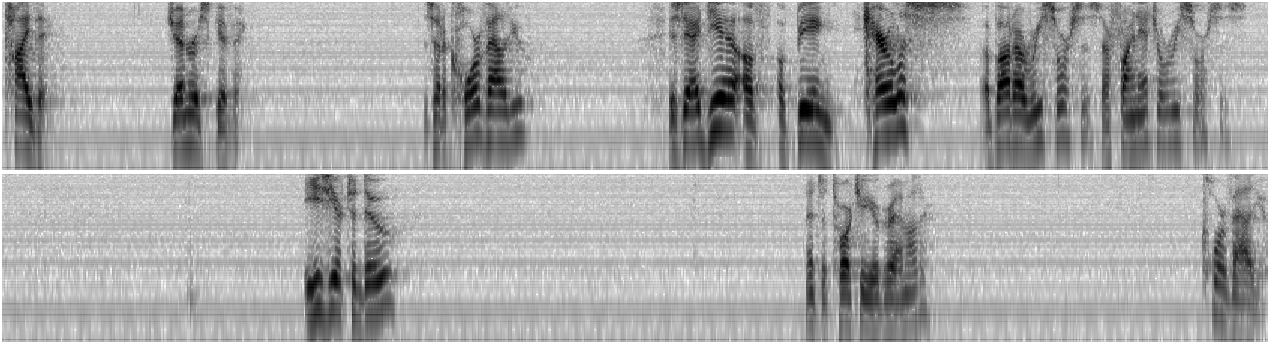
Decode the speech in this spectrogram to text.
tithing, generous giving. Is that a core value? Is the idea of, of being careless about our resources, our financial resources, easier to do than to torture your grandmother? Core value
